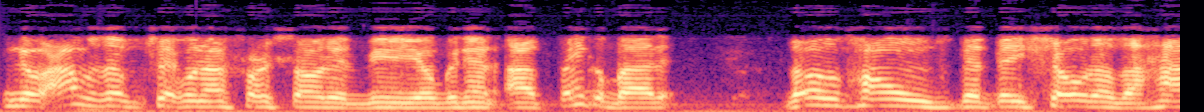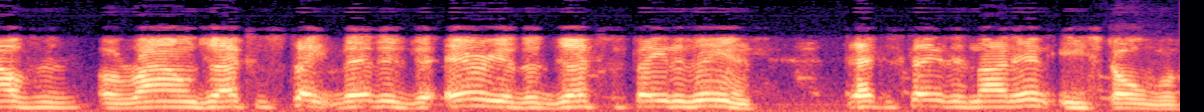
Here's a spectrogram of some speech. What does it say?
You know, I was upset when I first saw that video, but then I think about it. Those homes that they showed are the houses around Jackson State. That is the area that Jackson State is in. Jackson State is not in Eastover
